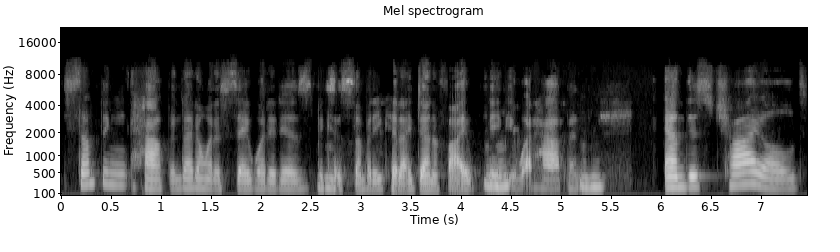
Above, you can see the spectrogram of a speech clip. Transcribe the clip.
something happened. I don't want to say what it is Mhm. because somebody could identify maybe what happened. Mhm. And this child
